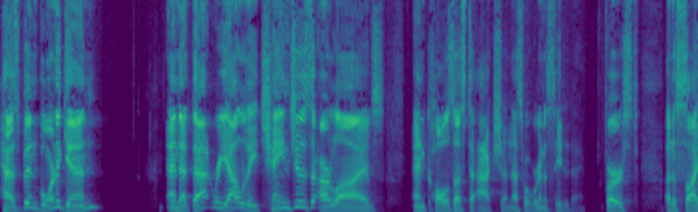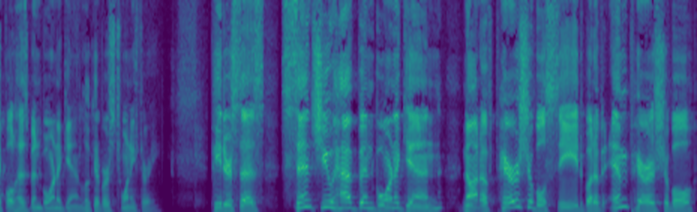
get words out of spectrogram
has been born again, and that that reality changes our lives and calls us to action. That's what we're going to see today. First, a disciple has been born again. Look at verse 23. Peter says, Since you have been born again, not of perishable seed, but of imperishable,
